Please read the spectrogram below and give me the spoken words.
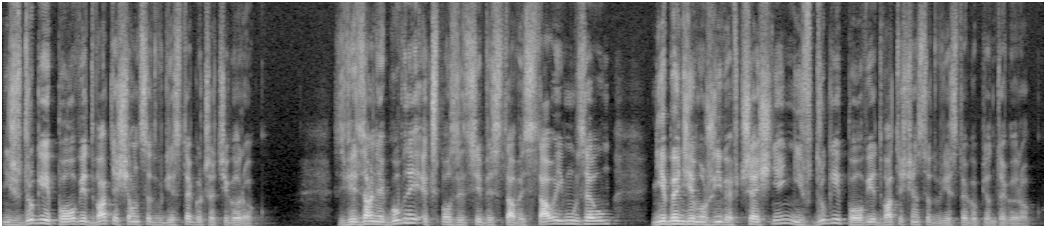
niż w drugiej połowie 2023 roku. Zwiedzanie głównej ekspozycji wystawy stałej muzeum nie będzie możliwe wcześniej niż w drugiej połowie 2025 roku.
